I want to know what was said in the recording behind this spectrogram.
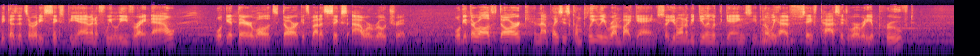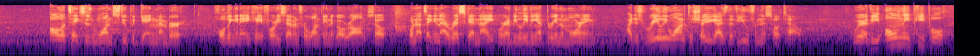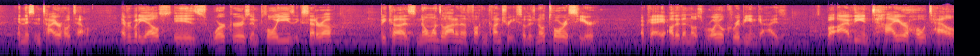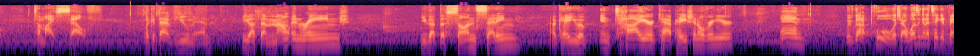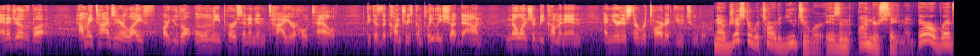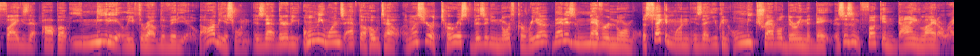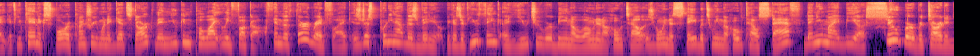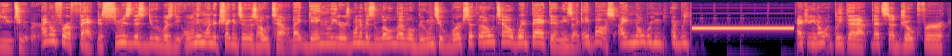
because it's already 6 p.m. and if we leave right now, we'll get there while it's dark. It's about a six-hour road trip. We'll get there while it's dark, and that place is completely run by gangs. So you don't want to be dealing with the gangs, even though we have safe passage. We're already approved. All it takes is one stupid gang member holding an AK-47 for one thing to go wrong. So we're not taking that risk at night. We're going to be leaving at 3 in the morning. I just really wanted to show you guys the view from this hotel. We're the only people in this entire hotel. Everybody else is workers, employees, etc. Because no one's allowed into the fucking country. So there's no tourists here, okay, other than those Royal Caribbean guys. But I have the entire hotel to myself. Look at that view, man. You got the mountain range. You got the sun setting. Okay, you have entire Cap-Haïtien over here. And we've got a pool, which I wasn't going to take advantage of, but how many times in your life are you the only person in an entire hotel because the country's completely shut down, no one should be coming in, and you're just a retarded YouTuber? Now, just a retarded YouTuber is an understatement. There are red flags that pop up immediately throughout the video. The obvious one is that they're the only ones at the hotel. Unless you're a tourist visiting North Korea, that is never normal. The second one is that you can only travel during the day. This isn't fucking dying light, alright? If you can't explore a country when it gets dark, then you can politely fuck off. And the third red flag is just putting out this video, because if you think a YouTuber being alone in a hotel is going to stay between the hotel staff, then you might be a super retarded YouTuber. I know for a fact, as soon as this dude was the only one to check into this hotel, that gang leader is one of his low level goons who works at the hotel, went back to him. He's like, hey boss, I know we can, we Actually, you know what? Bleep that out. That's a joke for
